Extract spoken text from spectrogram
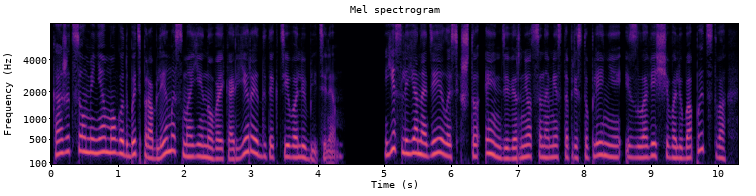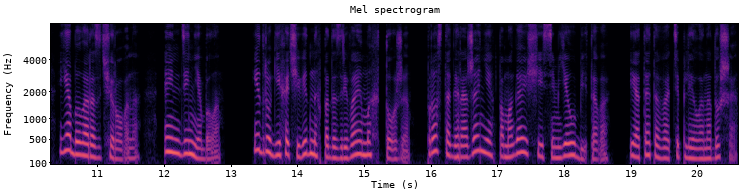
Кажется, у меня могут быть проблемы с моей новой карьерой детектива-любителя. Если я надеялась, что Энди вернется на место преступления из зловещего любопытства, я была разочарована. Энди не было. И других очевидных подозреваемых тоже. Просто горожане, помогающие семье убитого. И от этого теплело на душе.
